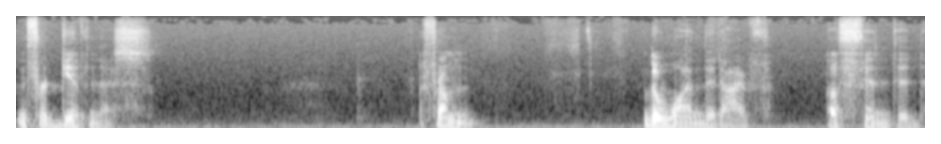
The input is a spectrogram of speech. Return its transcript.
and forgiveness from the one that I've offended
